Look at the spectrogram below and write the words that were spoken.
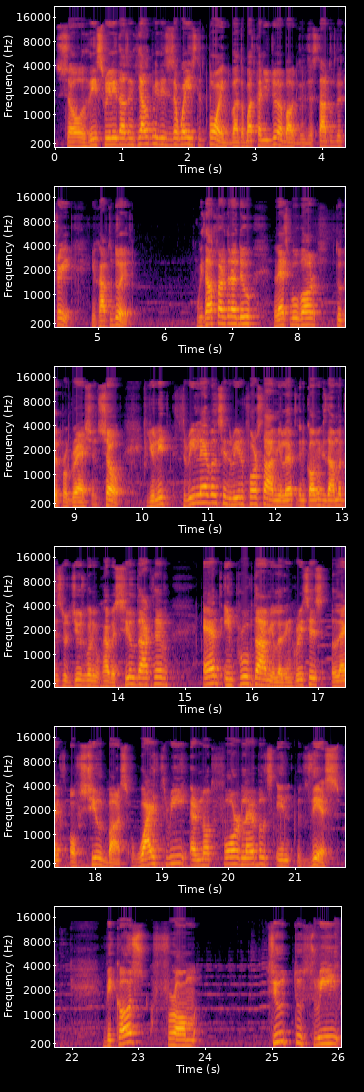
So this really doesn't help me, this is a wasted point, but what can you do about it? The start of the tree, you have to do it. Without further ado, let's move on to the progression. So, you need 3 levels in Reinforced Amulet, incoming damage is reduced when you have a shield active, and Improved Amulet increases length of shield bars. Why 3 and not 4 levels in this? Because from 2 to 3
